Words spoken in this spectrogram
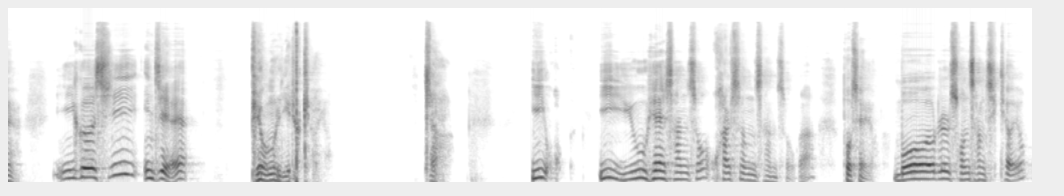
네. 이것이 이제 병을 일으켜요. 자, 이, 이 유해산소, 활성산소가 보세요. 뭐를 손상시켜요?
